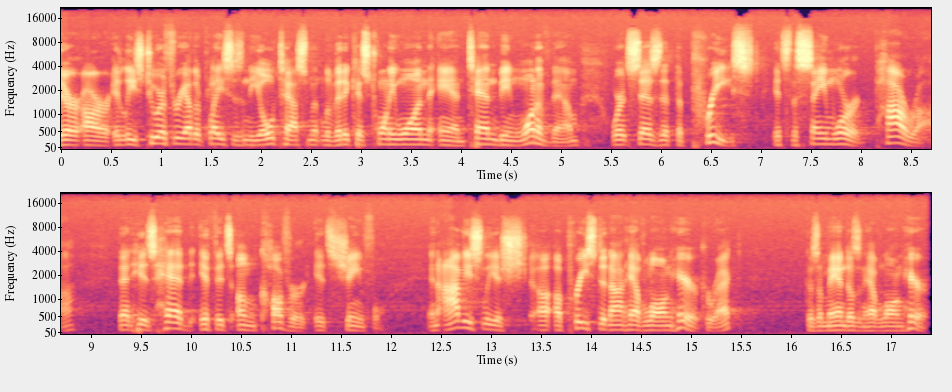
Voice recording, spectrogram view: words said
there are at least two or three other places in the Old Testament, Leviticus 21 and 10 being one of them, where it says that the priest, it's the same word, para, that his head, if it's uncovered, it's shameful. And obviously, a, a priest did not have long hair, correct? Because a man doesn't have long hair.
